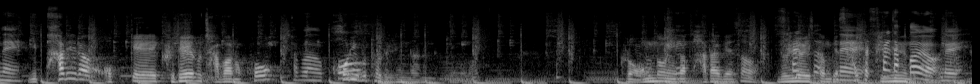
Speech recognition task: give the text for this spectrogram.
네. 이 팔이랑 어깨 그대로 잡아놓고 잡아놓고. 허리부터 늘린다는 느낌으로. 그럼? 엉덩이가 바닥에서 눌려 있던 게 네, 살짝 살짝 빌리는 떠요. 느낌. 네.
